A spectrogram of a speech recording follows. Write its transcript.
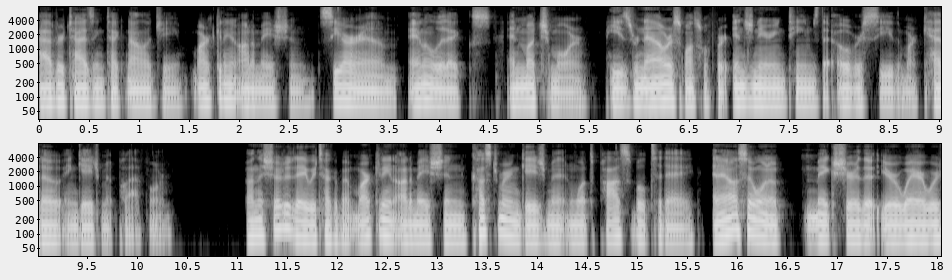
advertising technology, marketing automation, CRM, analytics, and much more, he is now responsible for engineering teams that oversee the Marketo engagement platform. On the show today, we talk about marketing automation, customer engagement, and what's possible today. And I also want to make sure that you're aware we're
